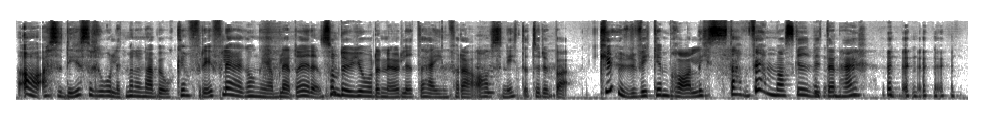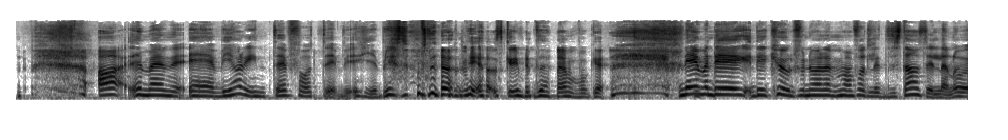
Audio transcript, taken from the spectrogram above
Ja, alltså det är så roligt med den här boken för det är flera gånger jag bläddrar i den. Som du gjorde nu lite här inför det här avsnittet och du bara Gud vilken bra lista, vem har skrivit den här? Ja, men eh, vi har inte fått eh, hybris efter att vi har skrivit den här boken. Nej, men det, är- det är kul för nu har man fått lite distans till den och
